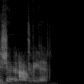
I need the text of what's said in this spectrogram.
Simulation activated.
